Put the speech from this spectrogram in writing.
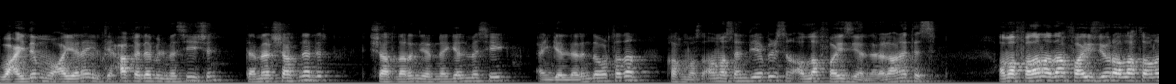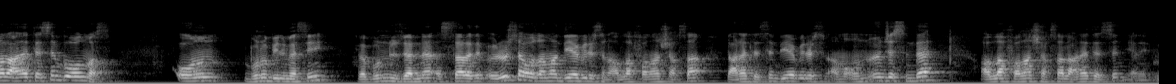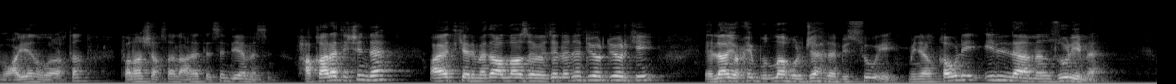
Vaidin muayyene iltihak edebilmesi için temel şart nedir? Şartların yerine gelmesi, engellerin de ortadan kalkması. Ama sen diyebilirsin Allah faiz yiyenlere lanet etsin. Ama falan adam faiz diyor Allah da ona lanet etsin bu olmaz. Onun bunu bilmesi ve bunun üzerine ısrar edip ölürse o zaman diyebilirsin Allah falan şahsa lanet etsin diyebilirsin. Ama onun öncesinde Allah falan şahsa lanet etsin yani muayyen olaraktan falan şahsa lanet etsin diyemezsin. Hakaret için de Ayet-i kerimede Allah azze ve celle ne diyor? Diyor ki: "La yuhibbullahul cehre bis-su'i minel kavli illa men zulime."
